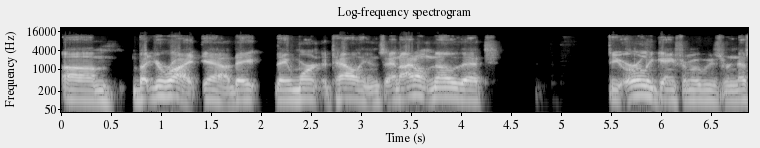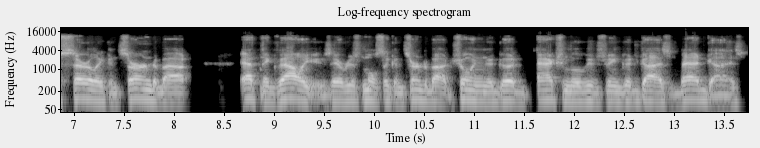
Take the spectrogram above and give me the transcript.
Um, but you're right, yeah, they they weren't Italians, and I don't know that the early gangster movies were necessarily concerned about ethnic values. They were just mostly concerned about showing a good action movie between good guys and bad guys.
